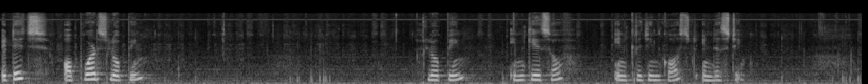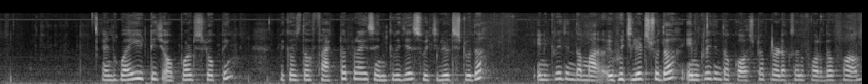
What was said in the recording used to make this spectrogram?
it is upward sloping sloping in case of increasing cost industry. And why it is upward sloping? Because the factor price increases which leads to the increase in the which leads to the increase in the cost of production for the farm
